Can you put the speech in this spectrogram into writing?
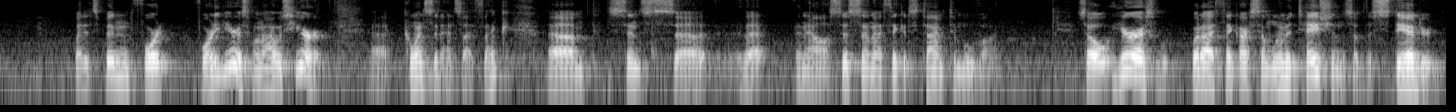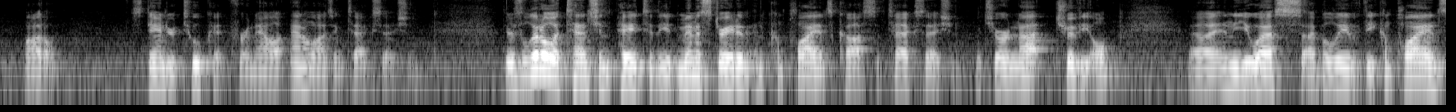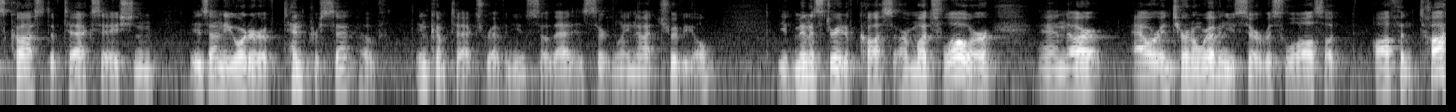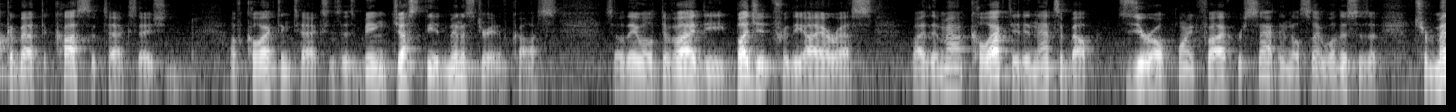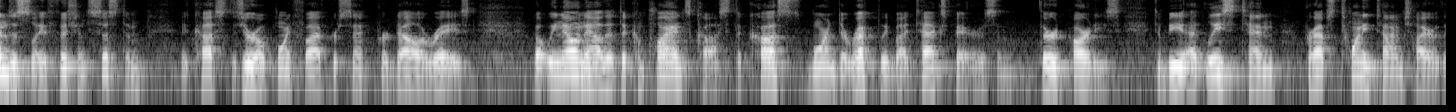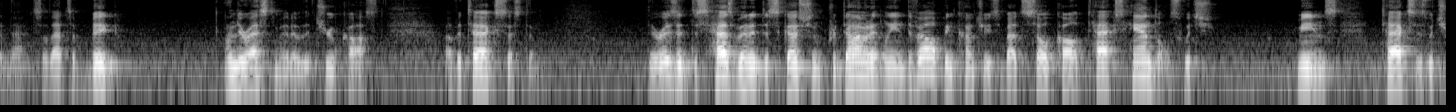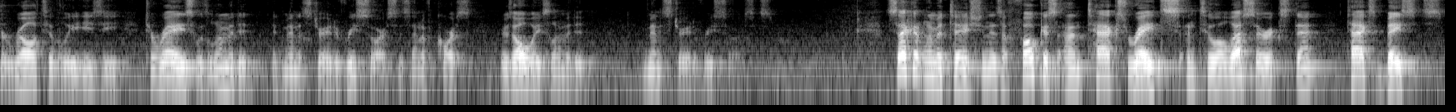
But it's been 40, 40 years when I was here, uh, coincidence, I think, um, since uh, that analysis, and I think it's time to move on. So here are what I think are some limitations of the standard model, standard toolkit for anal analyzing taxation. There's little attention paid to the administrative and compliance costs of taxation, which are not trivial. Uh, in the U.S., I believe the compliance cost of taxation is on the order of 10% of income tax revenues, so that is certainly not trivial. The administrative costs are much lower, and our, our Internal Revenue Service will also often talk about the costs of taxation, of collecting taxes, as being just the administrative costs. So they will divide the budget for the IRS by the amount collected, and that's about 0.5%. And they'll say, well, this is a tremendously efficient system. It costs 0.5% per dollar raised. But we know now that the compliance costs, the costs borne directly by taxpayers and third parties, to be at least 10, perhaps 20 times higher than that. So that's a big underestimate of the true cost of a tax system there is a, has been a discussion predominantly in developing countries about so-called tax handles, which means taxes which are relatively easy to raise with limited administrative resources. And of course, there's always limited administrative resources. Second limitation is a focus on tax rates and to a lesser extent tax bases,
